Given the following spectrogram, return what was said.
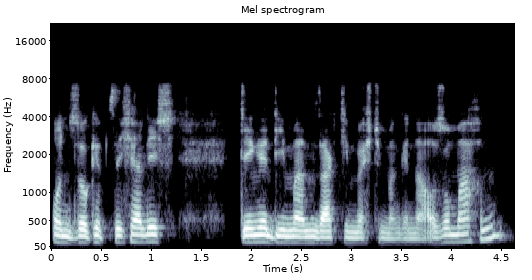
Und so gibt es sicherlich Dinge, die man sagt, die möchte man genauso machen,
